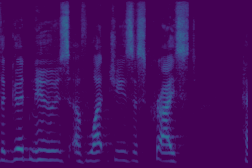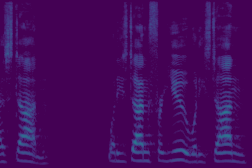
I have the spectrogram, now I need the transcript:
the good news of what Jesus Christ has done, what he's done for you, what he's done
